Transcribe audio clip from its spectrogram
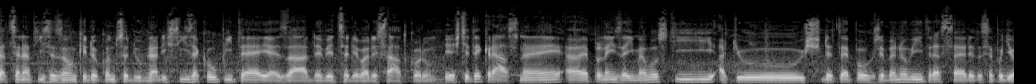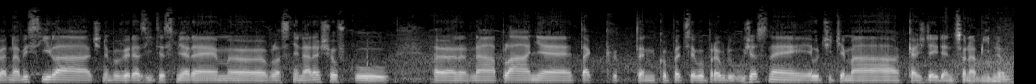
Ta cena té sezónky do konce dubna, když si ji zakoupíte, je za 990 korun. Ještě je krásný, je plný zajímavostí, ať už jdete po hřebenové trase, jdete se podívat na vysílač, nebo vyrazíte směrem e, vlastně na Rašovku, e, na pláně, tak ten kopec je opravdu úžasný, určitě má každý den co nabídnout.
